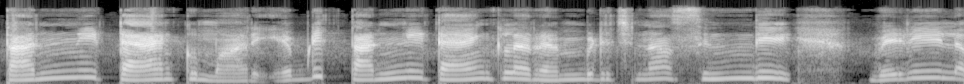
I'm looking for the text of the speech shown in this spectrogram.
தண்ணி டேங்க்கு மாதிரி எப்படி தண்ணி டேங்க்கில் ரெம்பிடுச்சுன்னா சிந்தி வெளியில்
